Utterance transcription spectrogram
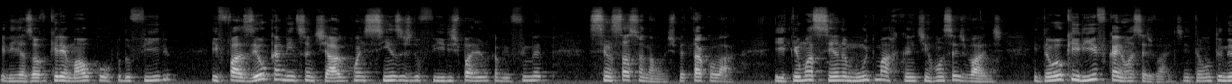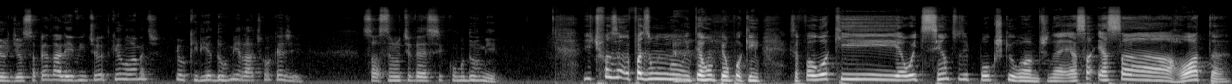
ele resolve cremar o corpo do filho e fazer o caminho de Santiago com as cinzas do filho espalhando o caminho. O filme é sensacional, espetacular. E tem uma cena muito marcante em Roncesvalles então eu queria ficar em Roncesvalles. Então no primeiro dia eu só pedalei 28 quilômetros, porque eu queria dormir lá de qualquer jeito. Só se não tivesse como dormir. E te fazer, fazer um interromper um pouquinho. Você falou que é 800 e poucos quilômetros, né? Essa, essa rota,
